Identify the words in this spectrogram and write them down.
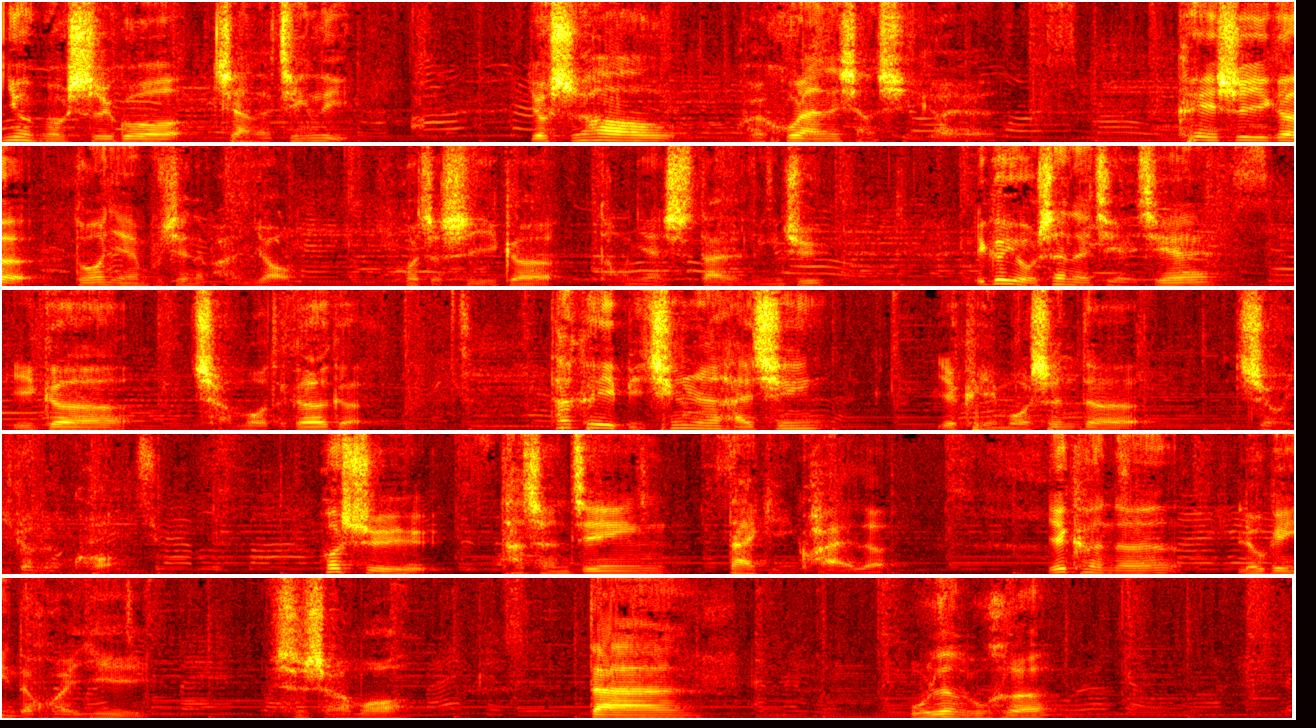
你有没有试过这样的经历？有时候会忽然的想起一个人，可以是一个多年不见的朋友，或者是一个童年时代的邻居，一个友善的姐姐，一个沉默的哥哥。他可以比亲人还亲，也可以陌生的只有一个轮廓。或许他曾经带给你快乐，也可能留给你的回忆是折磨。但无论如何。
